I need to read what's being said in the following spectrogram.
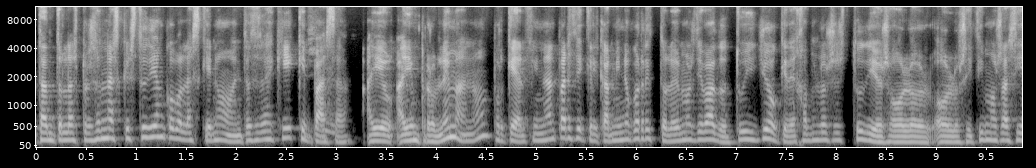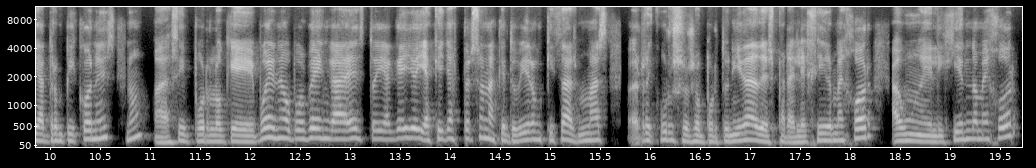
tanto las personas que estudian como las que no. Entonces aquí, ¿qué pasa? Hay, hay, un problema, ¿no? Porque al final parece que el camino correcto lo hemos llevado tú y yo, que dejamos los estudios o, o los hicimos así a trompicones, ¿no? Así por lo que, bueno, pues venga esto y aquello, y aquellas personas que tuvieron quizás más eh, recursos, oportunidades para elegir mejor, aún eligiendo mejor,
